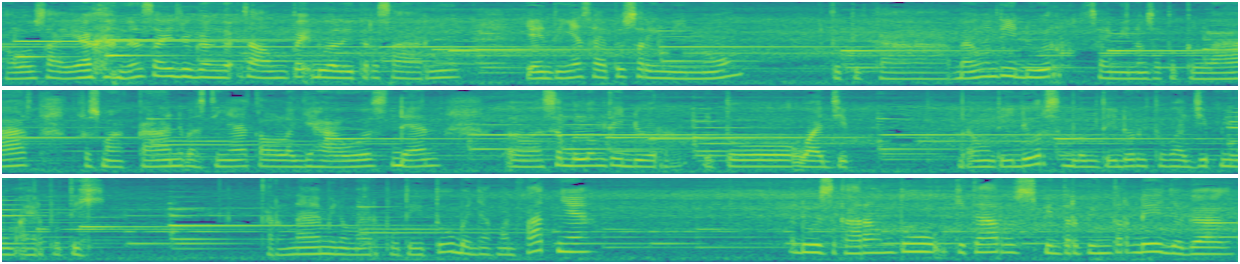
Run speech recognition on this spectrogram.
kalau saya karena saya juga enggak sampai 2 liter sehari. Ya intinya saya tuh sering minum ketika bangun tidur saya minum satu gelas terus makan pastinya kalau lagi haus dan e, sebelum tidur itu wajib Bangun tidur sebelum tidur itu wajib minum air putih. Karena minum air putih itu banyak manfaatnya. Aduh, sekarang tuh kita harus pinter-pinter deh jaga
